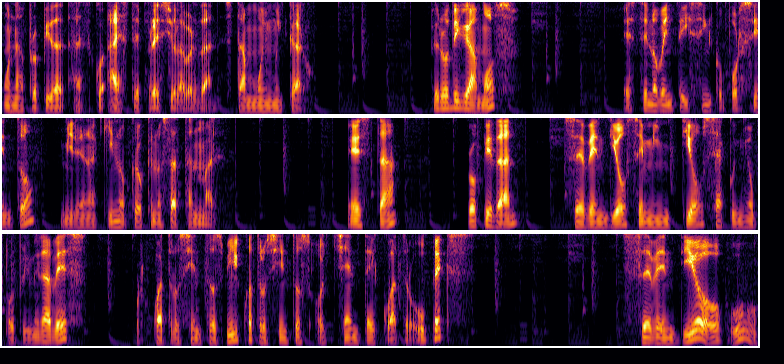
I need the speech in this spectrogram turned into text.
una propiedad a este precio, la verdad. Está muy, muy caro. Pero digamos, este 95%, miren aquí no creo que no está tan mal. Esta propiedad se vendió, se mintió, se acuñó por primera vez por 400.484 UPEX. Se vendió uh,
